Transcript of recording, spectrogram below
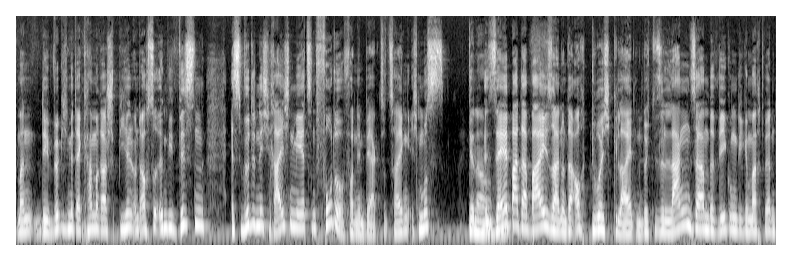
man die wirklich mit der Kamera spielen und auch so irgendwie wissen, es würde nicht reichen, mir jetzt ein Foto von dem Berg zu zeigen. Ich muss genau. selber dabei sein und da auch durchgleiten. Durch diese langsamen Bewegungen, die gemacht werden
